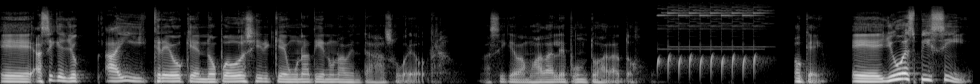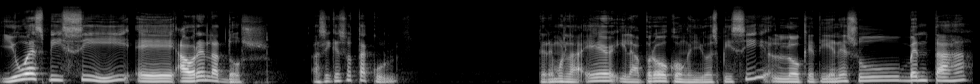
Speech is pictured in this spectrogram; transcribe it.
Eh, así que yo ahí creo que no puedo decir que una tiene una ventaja sobre otra. Así que vamos a darle puntos a las dos. Ok, eh, USB-C. USB-C eh, ahora en las dos. Así que eso está cool. Tenemos la Air y la Pro con el USB-C, lo que tiene su ventaja.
